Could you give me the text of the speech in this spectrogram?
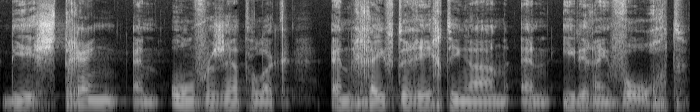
Die is streng en onverzettelijk en geeft de richting aan en iedereen volgt.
